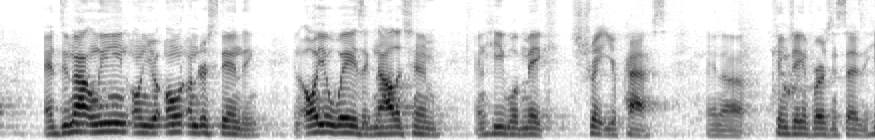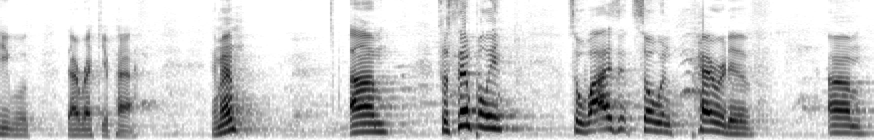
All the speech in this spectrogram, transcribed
and do not lean on your own understanding. In all your ways, acknowledge him, and he will make straight your paths. And uh, King James Version says, He will direct your path. Amen? Amen. Um, so, simply, so why is it so imperative? Um,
